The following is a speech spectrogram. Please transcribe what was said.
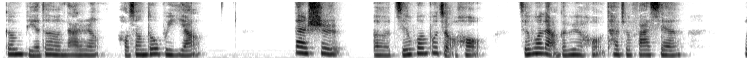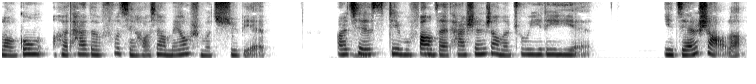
跟别的男人好像都不一样。但是，呃，结婚不久后，结婚两个月后，她就发现。老公和他的父亲好像没有什么区别，而且 Steve 放在她身上的注意力也也减少了，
